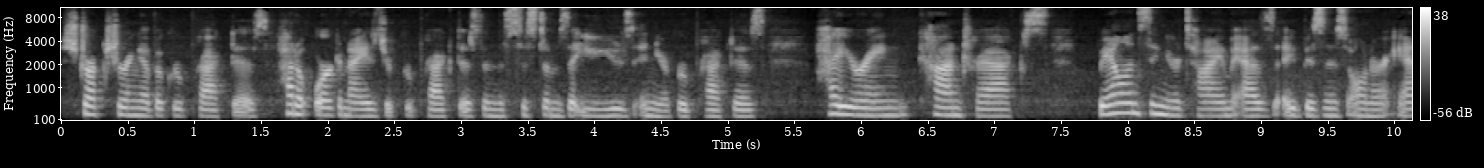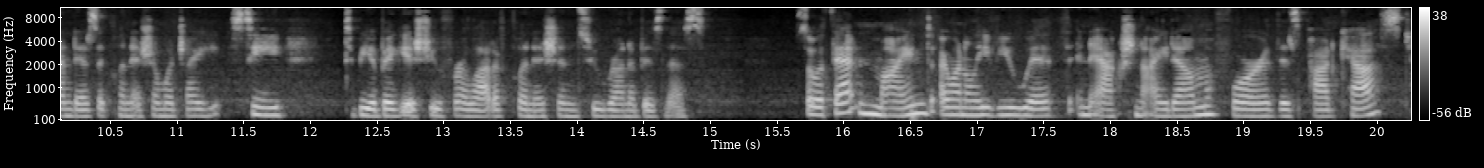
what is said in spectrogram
structuring of a group practice, how to organize your group practice and the systems that you use in your group practice, hiring, contracts, balancing your time as a business owner and as a clinician, which I see to be a big issue for a lot of clinicians who run a business. So, with that in mind, I want to leave you with an action item for this podcast.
